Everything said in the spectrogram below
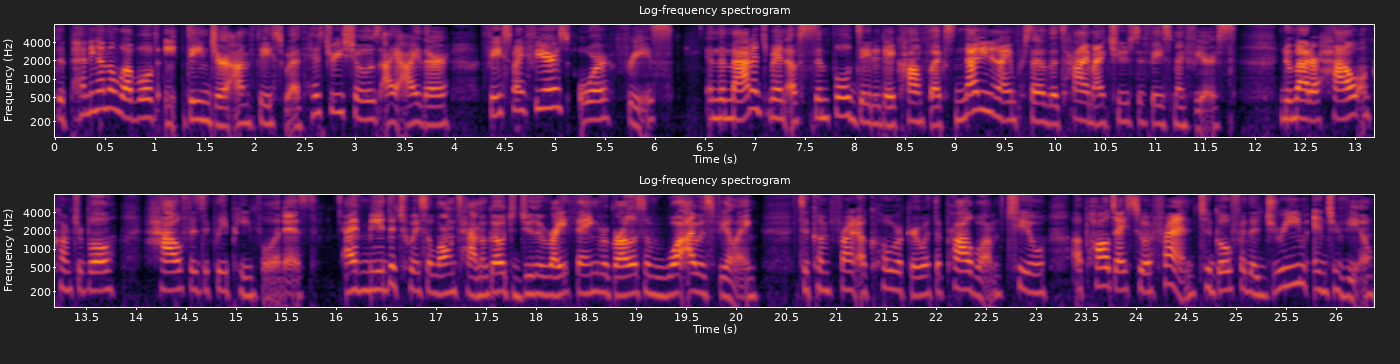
Depending on the level of danger I'm faced with, history shows I either face my fears or freeze. In the management of simple day to day conflicts, 99% of the time I choose to face my fears, no matter how uncomfortable, how physically painful it is. I've made the choice a long time ago to do the right thing regardless of what I was feeling, to confront a coworker with a problem, to apologize to a friend, to go for the dream interview,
